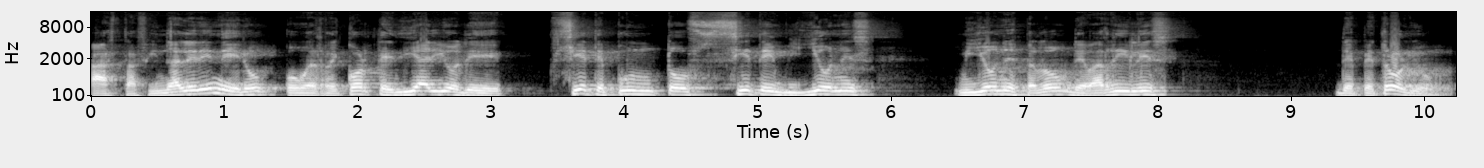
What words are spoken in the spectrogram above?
hasta finales de enero con el recorte diario de 7.7 millones, millones perdón, de barriles de petróleo,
